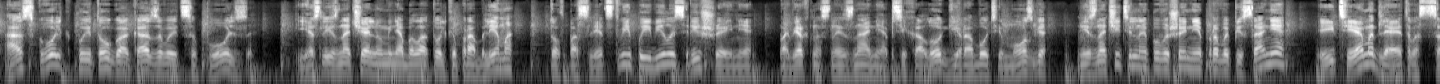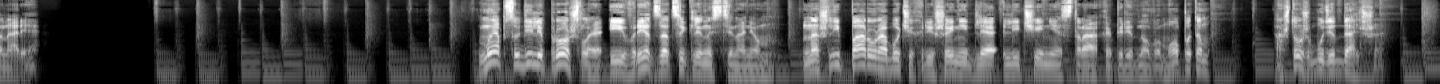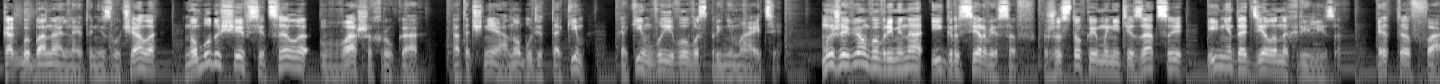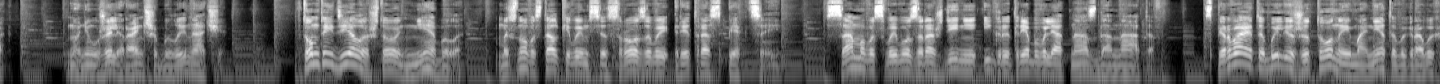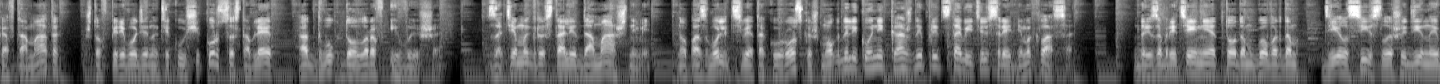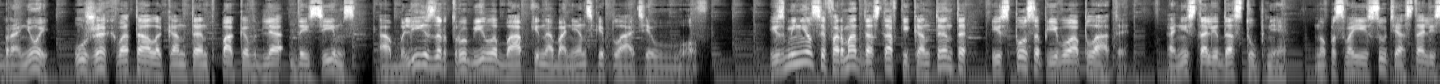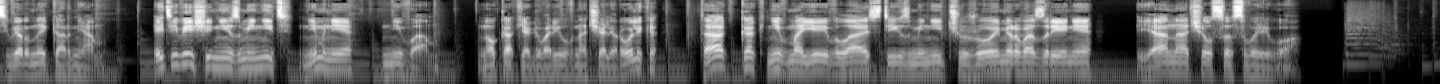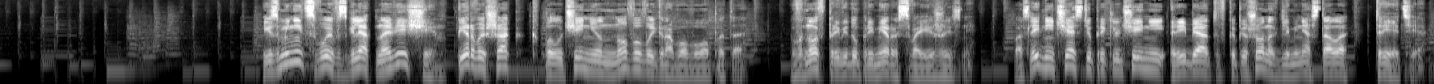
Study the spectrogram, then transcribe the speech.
А сколько по итогу оказывается пользы? Если изначально у меня была только проблема, то впоследствии появилось решение, поверхностные знания о психологии, работе мозга, незначительное повышение правописания и тема для этого сценария. Мы обсудили прошлое и вред зацикленности на нем. Нашли пару рабочих решений для лечения страха перед новым опытом. А что же будет дальше? Как бы банально это ни звучало, но будущее всецело в ваших руках, а точнее оно будет таким, каким вы его воспринимаете. Мы живем во времена игр-сервисов, жестокой монетизации и недоделанных релизов. Это факт. Но неужели раньше было иначе? В том-то и дело, что не было. Мы снова сталкиваемся с розовой ретроспекцией. С самого своего зарождения игры требовали от нас донатов. Сперва это были жетоны и монеты в игровых автоматах, что в переводе на текущий курс составляет от 2 долларов и выше. Затем игры стали домашними, но позволить себе такую роскошь мог далеко не каждый представитель среднего класса. До изобретения Тодом Говардом DLC с лошадиной броней уже хватало контент-паков для The Sims, а Blizzard рубила бабки на абонентской плате в WoW. Изменился формат доставки контента и способ его оплаты. Они стали доступнее, но по своей сути остались верны корням. Эти вещи не изменить ни мне, ни вам. Но, как я говорил в начале ролика, так как не в моей власти изменить чужое мировоззрение, я начал со своего. Изменить свой взгляд на вещи — первый шаг к получению нового игрового опыта. Вновь приведу примеры своей жизни — Последней частью приключений ребят в капюшонах для меня стала третья.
